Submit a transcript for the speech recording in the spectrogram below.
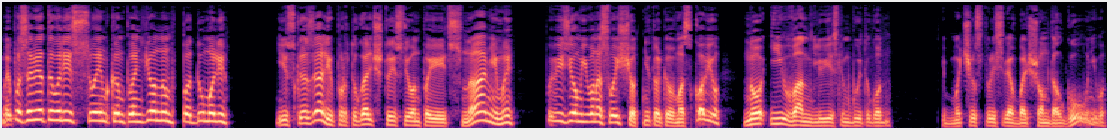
Мы посоветовались с своим компаньоном, подумали и сказали португальцу, что если он поедет с нами, мы повезем его на свой счет не только в Московию, но и в Англию, если ему будет угодно, ибо мы чувствовали себя в большом долгу у него.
